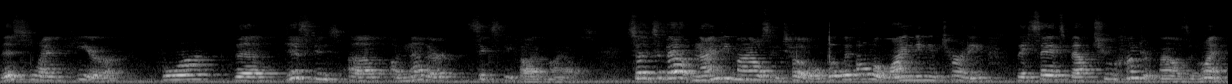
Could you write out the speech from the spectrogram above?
this length here for the distance of another 65 miles. So it's about 90 miles in total, but with all the winding and turning, they say it's about 200 miles in length.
